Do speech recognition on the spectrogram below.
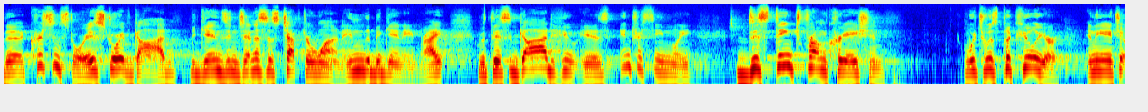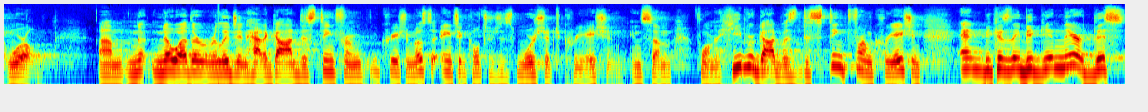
The Christian story, the story of God, begins in Genesis chapter 1, in the beginning, right? With this God who is, interestingly, distinct from creation, which was peculiar in the ancient world. Um, no, no, other religion had a God distinct from creation. Most ancient cultures just worshiped creation in some form. The Hebrew God was distinct from creation. And because they begin there, this,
